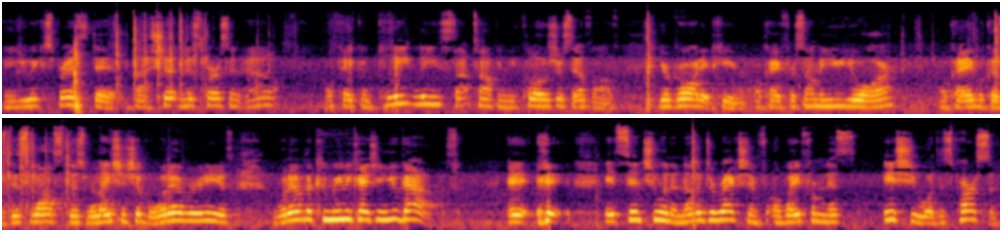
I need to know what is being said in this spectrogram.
And you express that by shutting this person out Okay, completely stop talking. You close yourself off. You're guarded here. Okay, for some of you, you are. Okay, because this lost, this relationship or whatever it is, whatever the communication you got, it, it, it sent you in another direction away from this issue or this person.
